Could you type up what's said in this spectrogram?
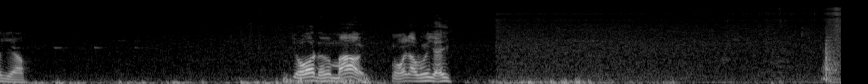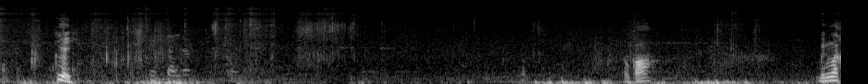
có gì không? Gió nữa, má ơi. Ngồi đâu nữa vậy? Cái gì? Đâu có. Biến mất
